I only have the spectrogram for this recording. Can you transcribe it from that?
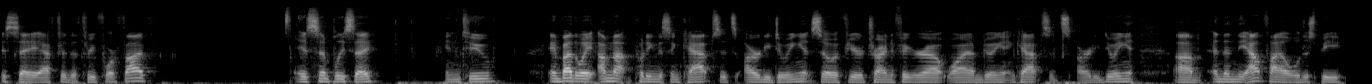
is say after the three, four, five is simply say into and by the way, I'm not putting this in caps. It's already doing it. So if you're trying to figure out why I'm doing it in caps, it's already doing it. Um, and then the out file will just be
